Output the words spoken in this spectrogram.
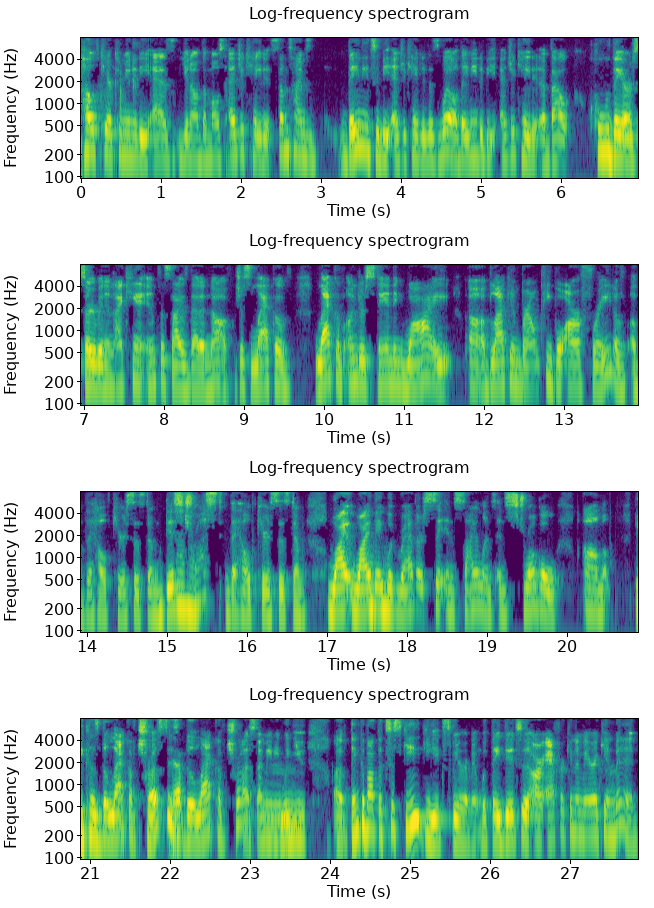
healthcare community as you know the most educated sometimes they need to be educated as well. They need to be educated about who they are serving and i can't emphasize that enough just lack of lack of understanding why uh, black and brown people are afraid of, of the healthcare system mm-hmm. distrust mm-hmm. the healthcare system why why they would rather sit in silence and struggle um, because the lack of trust is yep. the lack of trust. I mean, mm when you uh, think about the Tuskegee experiment, what they did to our African American men.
